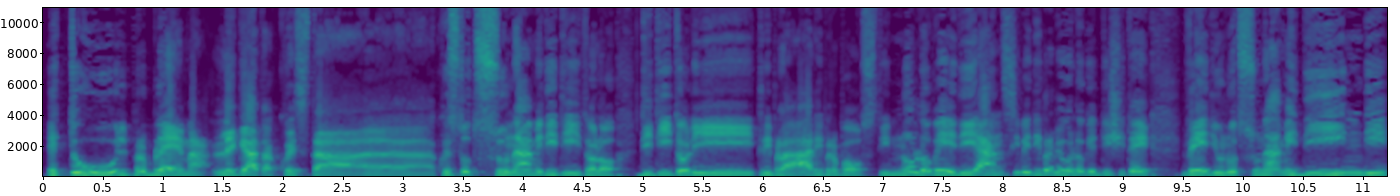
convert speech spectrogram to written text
E tu il problema legato a questa, eh, questo tsunami di titolo, di titoli AAA riproposti, non lo vedi, anzi vedi proprio quello che dici te, vedi uno tsunami di indie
